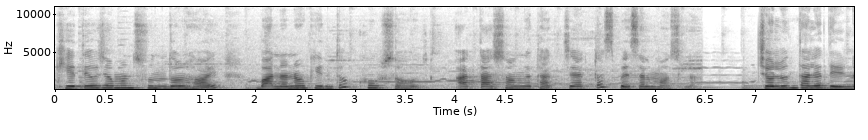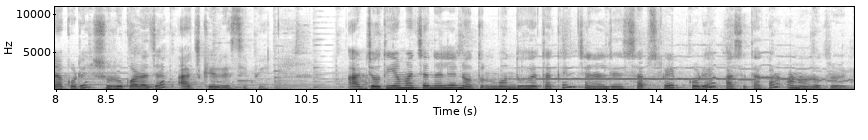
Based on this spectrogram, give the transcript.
খেতেও যেমন সুন্দর হয়, বানানোও কিন্তু খুব সহজ। আর তার সঙ্গে থাকছে একটা স্পেশাল মশলা। চলুন তাহলে দেরি না করে শুরু করা যাক আজকের রেসিপি আর যদি আমার চ্যানেলে নতুন বন্ধু হয়ে থাকেন, চ্যানেলটি সাবস্ক্রাইব করে পাশে থাকার অনুরোধ রইল।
